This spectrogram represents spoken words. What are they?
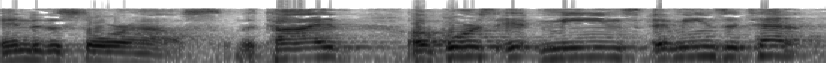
into the storehouse. The tithe, of course, it means, it means a tenth.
